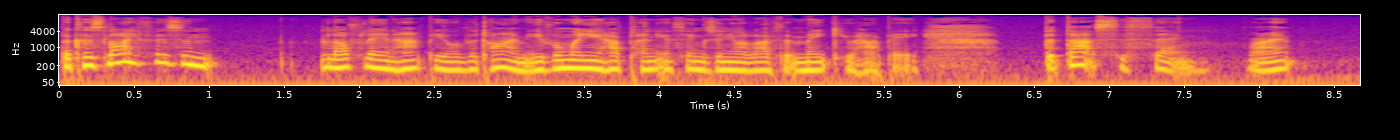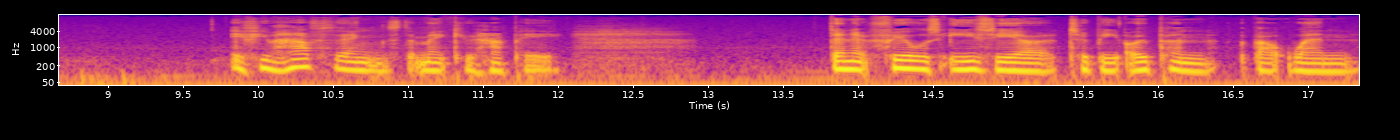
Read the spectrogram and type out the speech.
because life isn't lovely and happy all the time, even when you have plenty of things in your life that make you happy. But that's the thing, right? If you have things that make you happy, then it feels easier to be open about when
